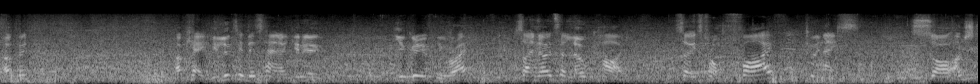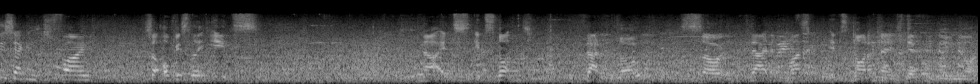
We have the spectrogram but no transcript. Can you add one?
Open. Okay, you looked at this hand. You know, you agree with me, right? So I know it's a low card. So it's from five to an ace. So I'm just gonna see if I can find. So obviously it's. Now it's it's not that low. So that must it's not an ace. Definitely not.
